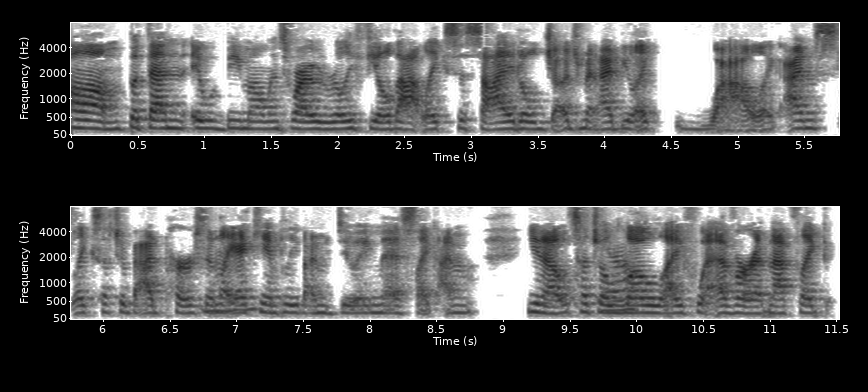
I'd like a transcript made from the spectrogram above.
Um, but then it would be moments where I would really feel that like societal judgment. I'd be like, wow, like I'm like such a bad person. Mm-hmm. Like I mm-hmm. can't believe I'm doing this. Like I'm, you know, such a yeah. low life, whatever. And that's like,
